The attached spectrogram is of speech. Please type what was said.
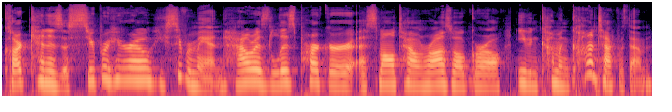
Clark Kent is a superhero. He's Superman. How does Liz Parker, a small town Roswell girl, even come in contact with them?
